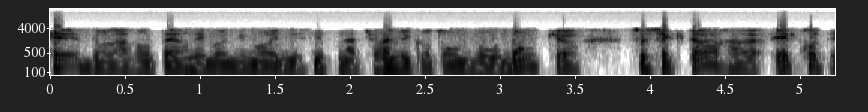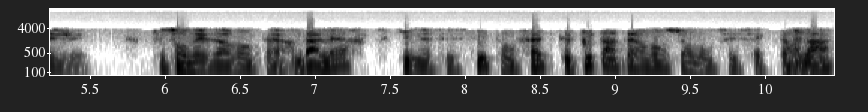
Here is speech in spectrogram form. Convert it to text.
et dans l'inventaire des monuments et des sites naturels du canton de Vaud. Donc, euh, ce secteur euh, est protégé. Ce sont des inventaires d'alerte qui nécessitent en fait que toute intervention dans ces secteurs-là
